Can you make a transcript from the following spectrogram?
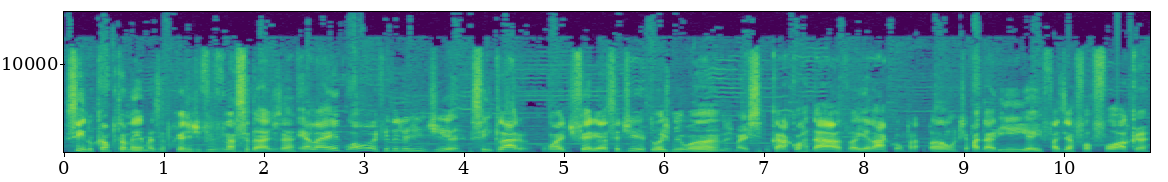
sim, no campo também, mas é porque a gente vive na cidade, né? Ela é igual à vida de hoje em dia. Sim, claro, com uma diferença de dois mil anos, mas o cara acordava, ia lá comprar pão, tinha padaria e fazia fofoca,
